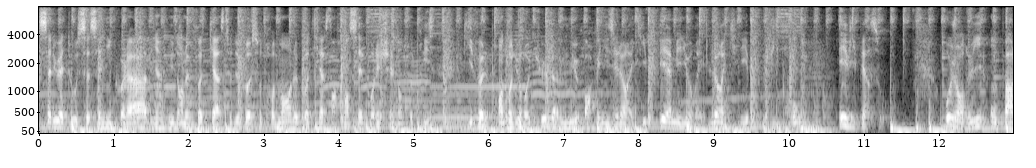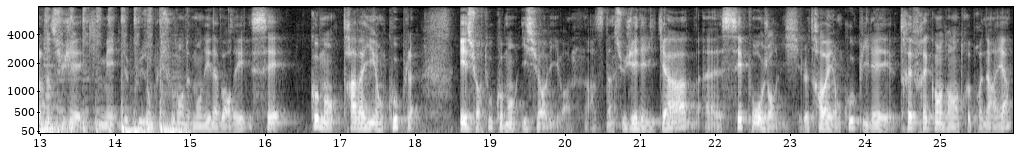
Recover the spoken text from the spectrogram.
Salut à tous, c'est Nicolas, bienvenue dans le podcast de Boss Autrement, le podcast en français pour les chefs d'entreprise qui veulent prendre du recul, mieux organiser leur équipe et améliorer leur équilibre vie pro et vie perso. Aujourd'hui, on parle d'un sujet qui m'est de plus en plus souvent demandé d'aborder, c'est comment travailler en couple et surtout comment y survivre. C'est un sujet délicat, euh, c'est pour aujourd'hui. Le travail en couple, il est très fréquent dans l'entrepreneuriat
